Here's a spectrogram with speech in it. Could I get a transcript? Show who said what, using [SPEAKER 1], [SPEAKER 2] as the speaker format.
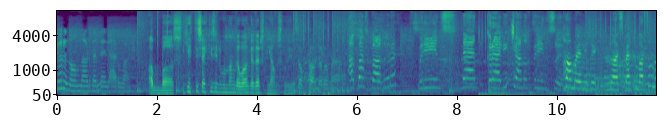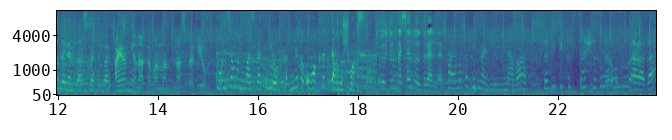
[SPEAKER 1] Görün onlarda nələr var.
[SPEAKER 2] Abbas 7-8 il bundan qabağa qədər yamsılayıb.
[SPEAKER 3] Çox tanınırdım mən.
[SPEAKER 4] Abbas Bağırov prinslə kraliçanın prinsi.
[SPEAKER 5] Hamıya necə münasibətin varsa, ona da elə münasibətin var.
[SPEAKER 3] Ayan Yanatavanla münasibəti yoxdur.
[SPEAKER 6] O insanla münasibətim yoxdur. Ümumiyyətlə o haqqda danışmaq istəmirəm.
[SPEAKER 7] Öldürməsən öldürərlər.
[SPEAKER 6] Paylaşa bilmədiyim nə var?
[SPEAKER 1] Təbii ki, qısqanclıqlar olur arada.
